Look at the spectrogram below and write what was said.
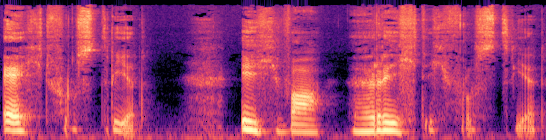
echt frustriert. Ich war richtig frustriert.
